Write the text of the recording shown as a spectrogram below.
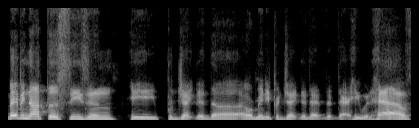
Maybe not the season he projected, uh, or many projected that, that, that he would have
